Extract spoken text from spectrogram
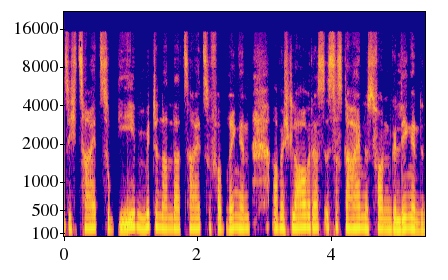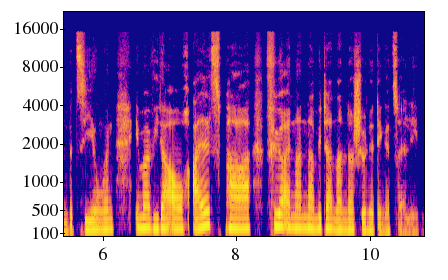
sich Zeit zu geben, miteinander Zeit zu verbringen. Aber ich glaube, das ist das Geheimnis von gelingenden Beziehungen, immer wieder auch als Paar füreinander, miteinander schöne Dinge zu erleben.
